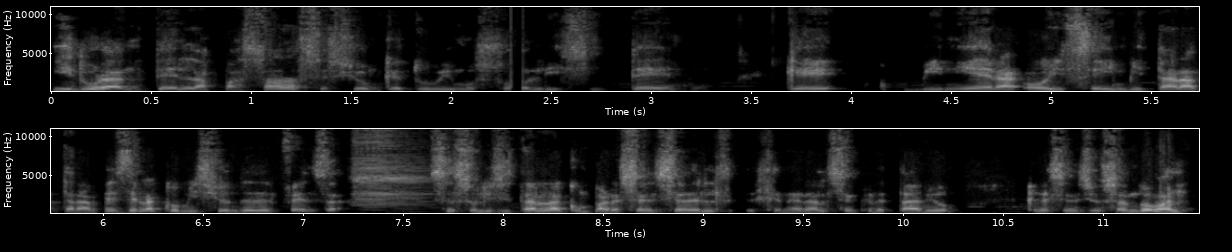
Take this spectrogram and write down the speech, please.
y durante la pasada sesión que tuvimos solicité que viniera hoy se invitara a través de la Comisión de Defensa, se solicitara la comparecencia del general secretario Crescencio Sandoval.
